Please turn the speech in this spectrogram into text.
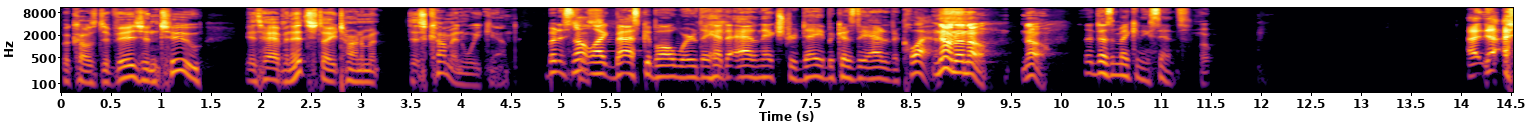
because Division Two is having its state tournament this coming weekend. But it's not like basketball where they had to add an extra day because they added a class. No, no, no, no. That doesn't make any sense. Well- I, I-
